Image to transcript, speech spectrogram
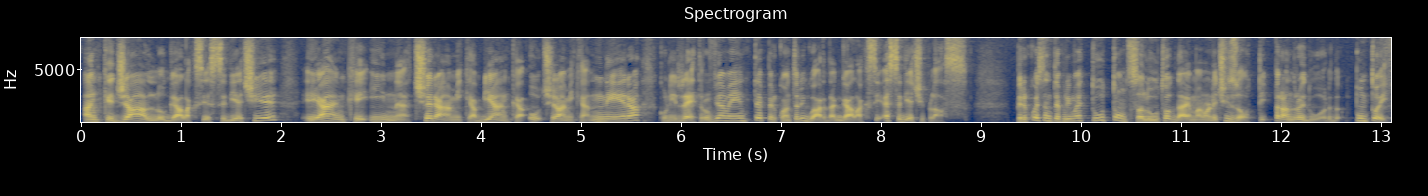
anche giallo Galaxy S10e e anche in ceramica bianca o ceramica nera con il retro ovviamente per quanto riguarda Galaxy S10 Plus. Per questa anteprima è tutto, un saluto da Emanuele Cisotti per AndroidWorld.it.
